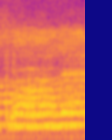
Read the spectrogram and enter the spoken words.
Osmanlı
